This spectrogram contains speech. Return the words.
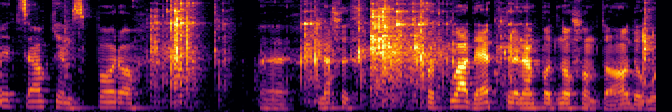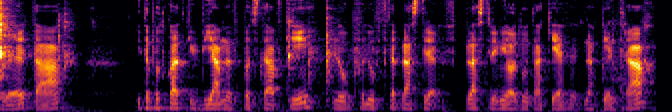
Mamy całkiem sporo e, naszych podkładek, które nam podnoszą to do góry, tak. I te podkładki wbijamy w podstawki lub, lub w te plastry, w plastry miodu takie na piętrach.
